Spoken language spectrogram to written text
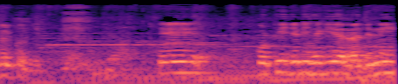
ਬਿਲਕੁਲ ਜੀ। ਇਹ ਕੋਠੀ ਜਿਹੜੀ ਹੈਗੀ ਹੈ ਰਜਨੀ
